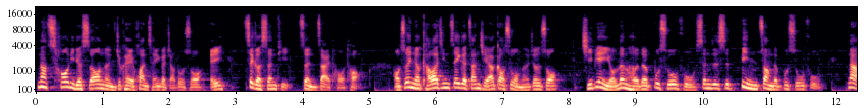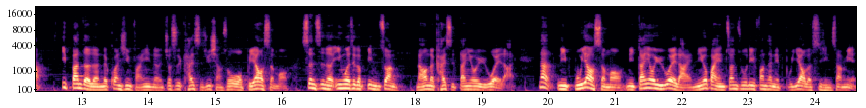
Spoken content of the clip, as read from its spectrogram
那抽离的时候呢，你就可以换成一个角度说，诶，这个身体正在头痛，好，所以呢，卡巴金这个章节要告诉我们，就是说，即便有任何的不舒服，甚至是病状的不舒服，那一般的人的惯性反应呢，就是开始去想说我不要什么，甚至呢，因为这个病状，然后呢，开始担忧于未来。那你不要什么？你担忧于未来，你又把你专注力放在你不要的事情上面，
